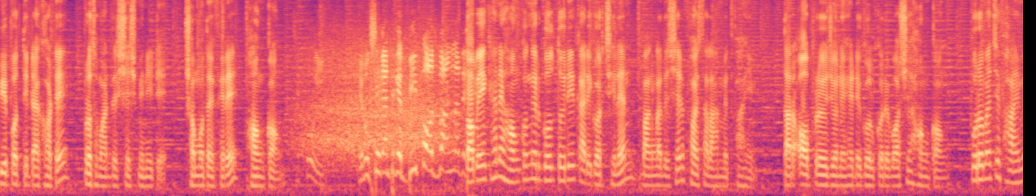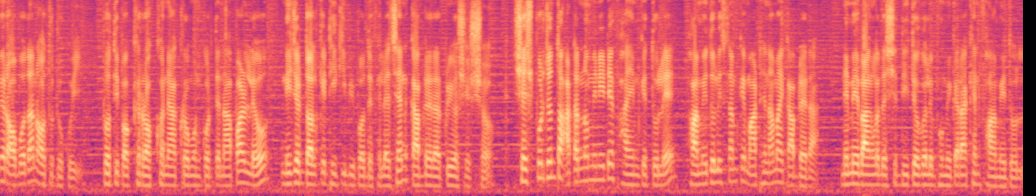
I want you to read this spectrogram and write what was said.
বিপত্তিটা ঘটে প্রথমার্ধের শেষ মিনিটে সমতায় ফেরে হংকং। এবং সেখান থেকে বিপদ বাংলাদেশ তবে এখানে হংকংয়ের গোল তৈরির কারিগর ছিলেন বাংলাদেশের ফয়সাল আহমেদ ফাহিম। তার অপ্রয়োজনে হেডে গোল করে বসে হংকং। পুরো ম্যাচে ফাহিমের অবদান অতটুকুই। প্রতিপক্ষের রক্ষণে আক্রমণ করতে না পারলেও নিজের দলকে ঠিকই বিপদে ফেলেছেন কাবরেরার প্রিয় শিষ্য শেষ পর্যন্ত আটান্ন মিনিটে ফাহিমকে তুলে ফাহমিদুল ইসলামকে মাঠে নামায় কাবরেরা। নেমে বাংলাদেশের দ্বিতীয় গোলে ভূমিকা রাখেন ফাহমিদুল।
